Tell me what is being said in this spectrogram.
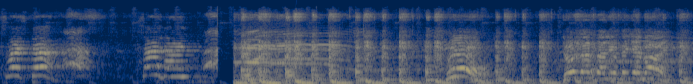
સ્વસ્થ સાવધાન જોરદાર તાલીઓ થઈ જાય ભાઈ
